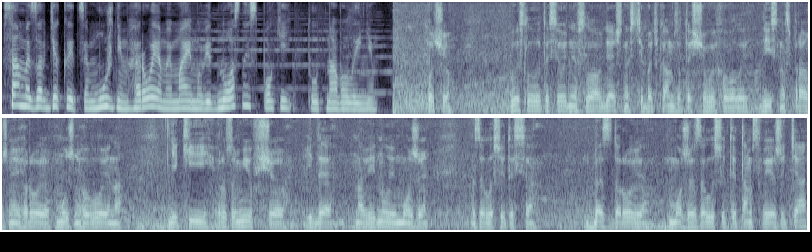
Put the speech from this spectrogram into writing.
Саме завдяки цим мужнім героям ми маємо відносний спокій тут на Волині. Хочу висловити сьогодні слова вдячності батькам за те, що виховали дійсно справжнього героя, мужнього воїна, який розумів, що йде на війну і може залишитися без здоров'я, може залишити там своє життя,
